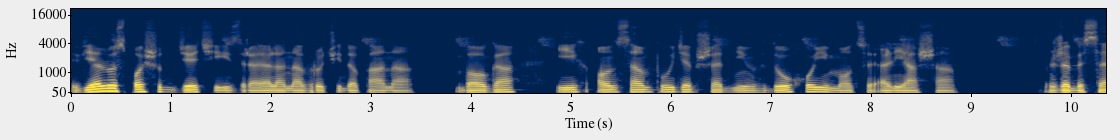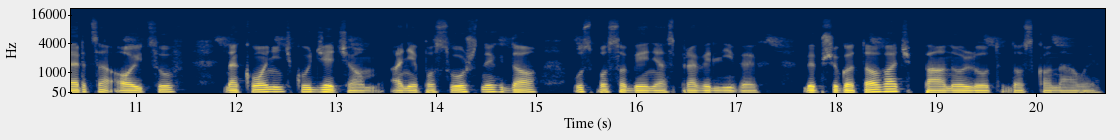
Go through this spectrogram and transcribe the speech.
Wielu spośród dzieci Izraela nawróci do Pana, Boga ich, On sam pójdzie przed nim w duchu i mocy Eliasza, żeby serca ojców nakłonić ku dzieciom, a nieposłusznych do usposobienia sprawiedliwych, by przygotować Panu lud doskonały.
